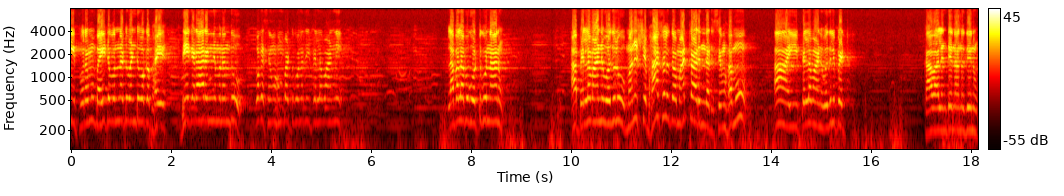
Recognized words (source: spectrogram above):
ఈ పురము బయట ఉన్నటువంటి ఒక భయ భీకరారణ్యమునందు ఒక సింహం పట్టుకున్నది ఈ పిల్లవాడిని లబలబ కొట్టుకున్నాను. ఆ పిల్లవాడిని వదులు మనుష్య భాషలతో మాట్లాడిందట సింహము. ఈ పిల్లవాడిని వదిలిపెట్టు. కావాలంటే నన్ను తిను.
